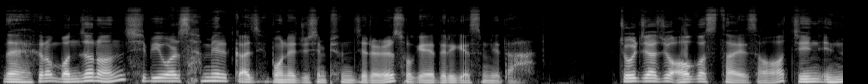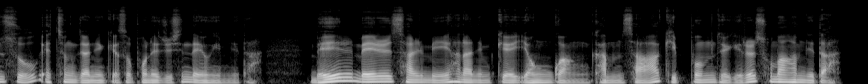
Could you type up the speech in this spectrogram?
네, 그럼 먼저는 12월 3일까지 보내주신 편지를 소개해드리겠습니다. 조지아주 어거스타에서 진인숙 애청자님께서 보내주신 내용입니다. 매일매일 삶이 하나님께 영광, 감사, 기쁨 되기를 소망합니다.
